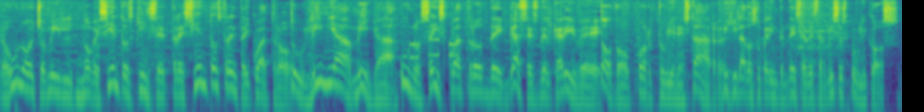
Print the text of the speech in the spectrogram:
915 334 Tu línea amiga 164 de Gases del Caribe. Todo por tu bienestar. Vigilado Superintendencia de Servicios Públicos.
